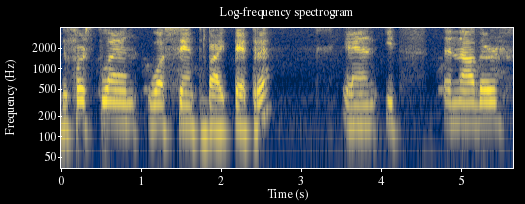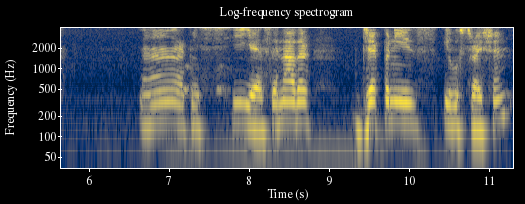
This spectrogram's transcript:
The first one was sent by Petra and it's another uh, let me see yes another Japanese illustration,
